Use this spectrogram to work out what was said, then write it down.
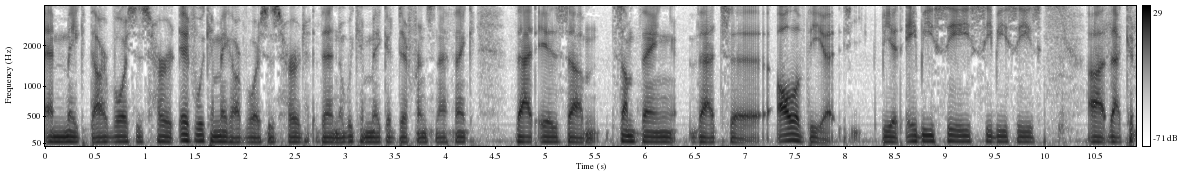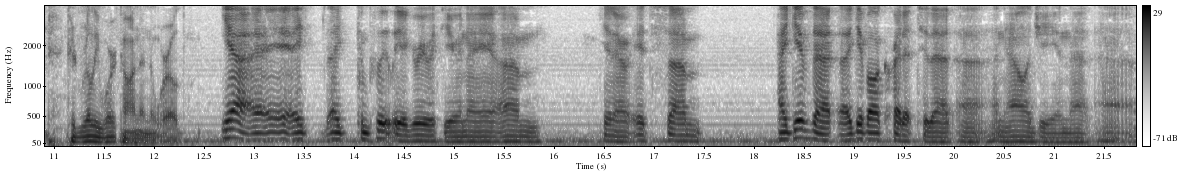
and make our voices heard. If we can make our voices heard, then we can make a difference. And I think that is um, something that all of the be it ABC, CBCs, uh, that could could really work on in the world. Yeah, I, I, I completely agree with you, and I, um, you know, it's um, I give that I give all credit to that uh, analogy and that uh,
